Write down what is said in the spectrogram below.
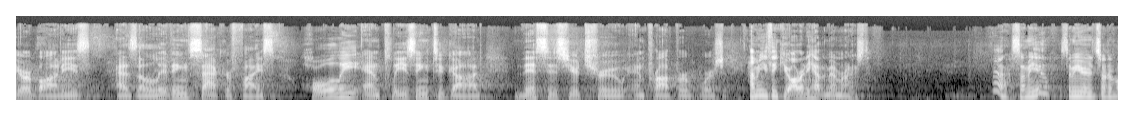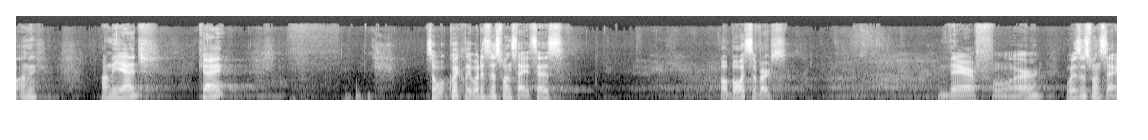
your bodies as a living sacrifice, holy and pleasing to God. This is your true and proper worship. How many of you think you already have it memorized? Yeah, some of you. Some of you are sort of on the on the edge. Okay? So quickly, what does this one say? It says, Oh, but what's the verse? Therefore, what does this one say?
